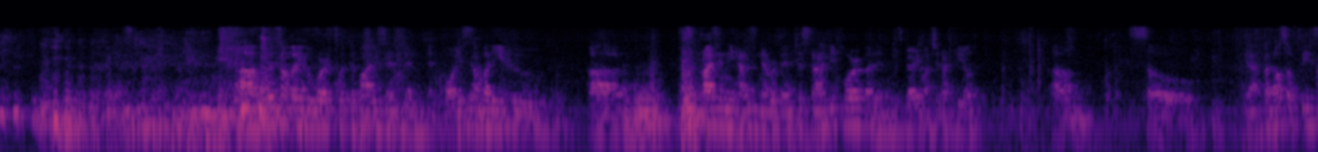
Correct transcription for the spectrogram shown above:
um, with somebody who works with the body synth and, and voice, somebody who uh, surprisingly has never been to STEIM before, but is very much in our field. Um, so, yeah, and also please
